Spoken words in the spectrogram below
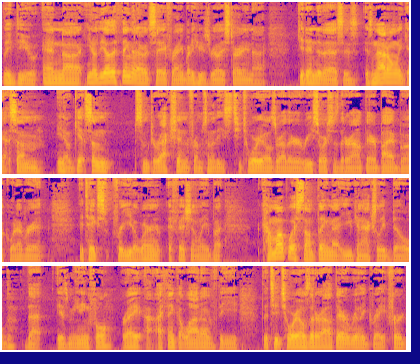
They do, and uh, you know the other thing that I would say for anybody who's really starting to get into this is is not only get some you know get some some direction from some of these tutorials or other resources that are out there. Buy a book, whatever it it takes for you to learn efficiently, but come up with something that you can actually build that is meaningful, right? I think a lot of the the tutorials that are out there are really great for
